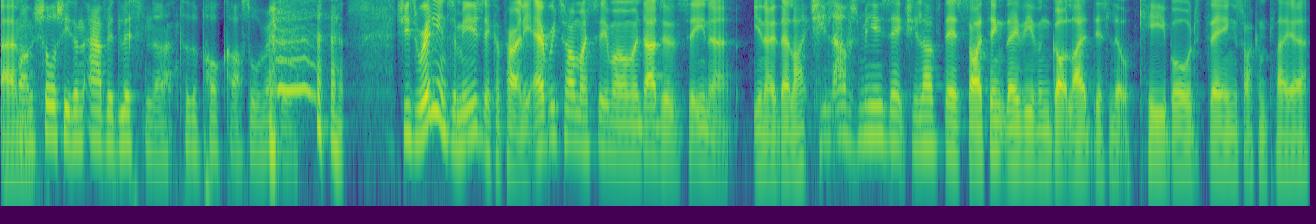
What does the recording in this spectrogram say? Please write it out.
Um, Well, I'm sure she's an avid listener to the podcast already. she's really into music. Apparently, every time I see my mum and dad who have seen her, you know, they're like, "She loves music. She loves this." So I think they've even got like this little keyboard thing, so I can play her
